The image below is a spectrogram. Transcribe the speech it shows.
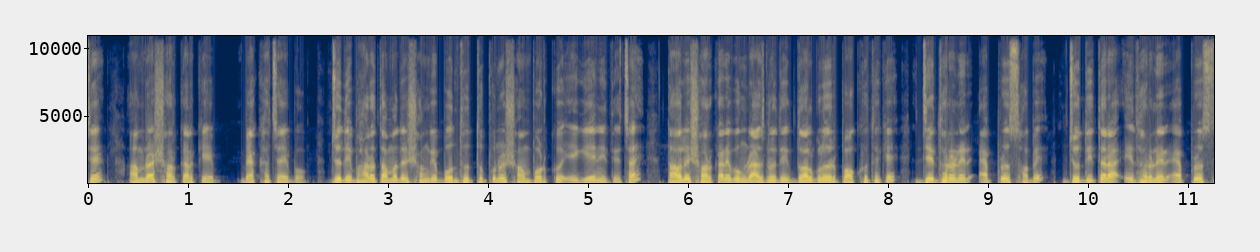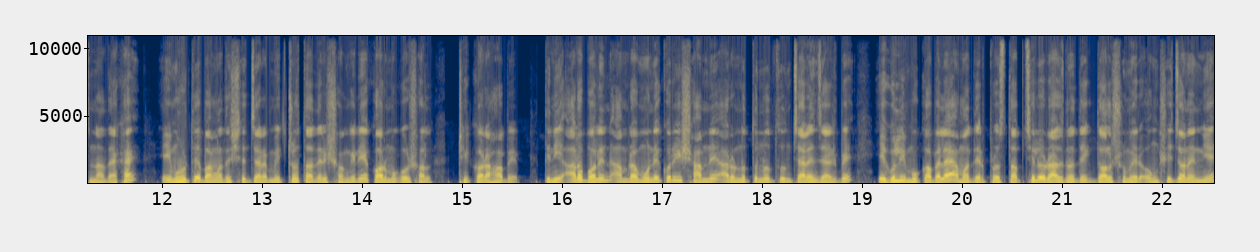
চেয়ে আমরা সরকারকে ব্যাখ্যা চাইব। যদি ভারত আমাদের সঙ্গে বন্ধুত্বপূর্ণ সম্পর্ক এগিয়ে নিতে চায়, তাহলে সরকার এবং রাজনৈতিক দলগুলোর পক্ষ থেকে যে ধরনের অ্যাপ্রোচ হবে, যদি তারা এ ধরনের অ্যাপ্রোচ না দেখায় এই মুহূর্তে বাংলাদেশের যারা মিত্র, তাদের সঙ্গে নিয়ে কর্মকৌশল ঠিক করা হবে। তিনি আরও বলেন, আমরা মনে করি সামনে আরও নতুন নতুন চ্যালেঞ্জ আসবে। এগুলি মোকাবেলায় আমাদের প্রস্তাব ছিল রাজনৈতিক দলসমূহের অংশীজনের নিয়ে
